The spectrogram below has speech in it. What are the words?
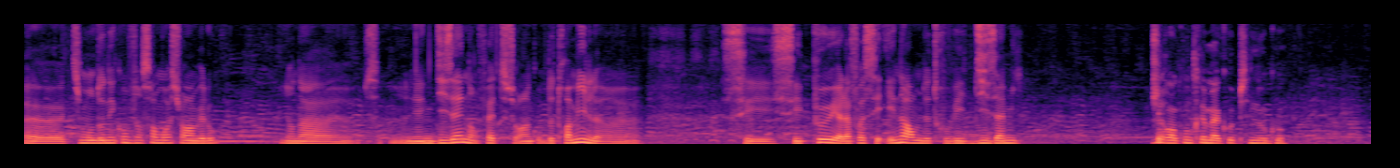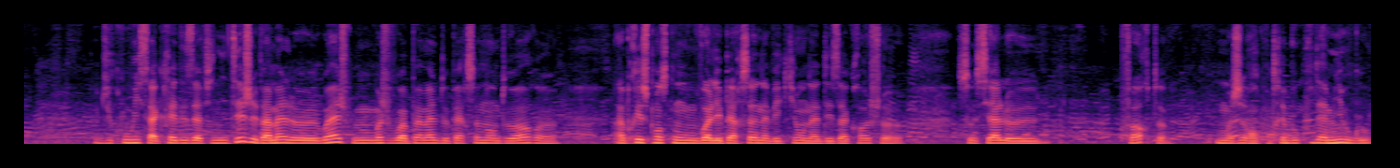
euh, qui m'ont donné confiance en moi sur un vélo. Il y en a, il y en a une dizaine en fait sur un groupe de 3000. euh, c'est peu et à la fois c'est énorme de trouver 10 amis. J'ai rencontré ma copine Nogo. Du coup, oui, ça crée des affinités. J'ai pas mal, euh, ouais, je- moi je vois pas mal de personnes en dehors. euh. Après, je pense qu'on voit les personnes avec qui on a des accroches euh, sociales euh, fortes. Moi, j'ai rencontré beaucoup d'amis au Go.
